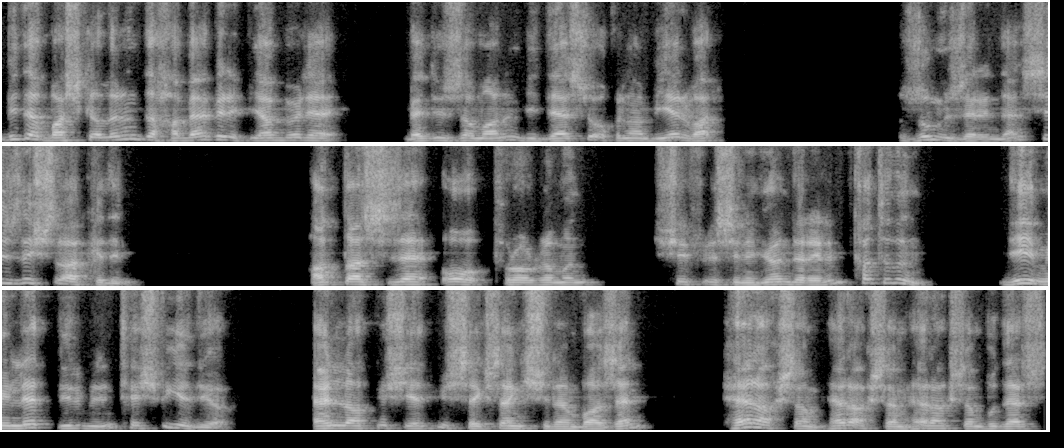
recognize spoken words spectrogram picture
Bir de başkalarının da haber verip ya böyle Bediüzzaman'ın bir dersi okunan bir yer var. Zoom üzerinden siz de iştirak edin. Hatta size o programın şifresini gönderelim, katılın diye millet birbirini teşvik ediyor. 50, 60, 70, 80 kişiden bazen her akşam, her akşam, her akşam bu ders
